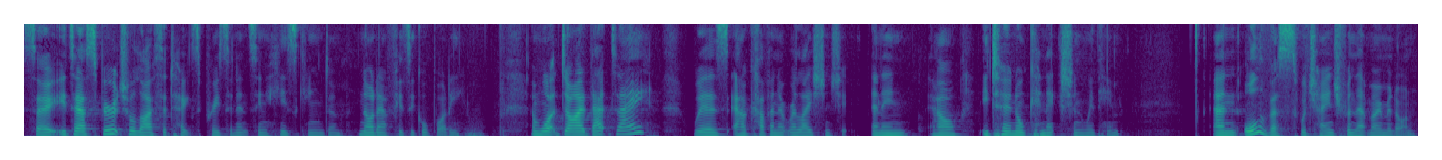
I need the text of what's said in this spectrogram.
So it's our spiritual life that takes precedence in His kingdom, not our physical body. And what died that day was our covenant relationship and in our eternal connection with Him. And all of us were changed from that moment on.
